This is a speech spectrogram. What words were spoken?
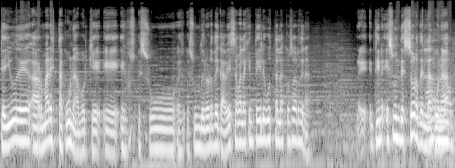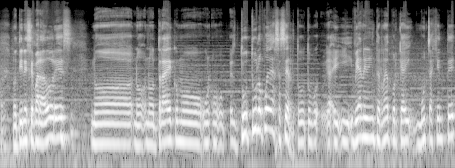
te ayude a armar esta cuna, porque eh, es, es un, es- un dolor de cabeza para la gente que le gustan las cosas ordenadas. Eh, tiene, es un desorden Ah, la no, cuna, no, no. no tiene separadores, no, no, no trae como... un- un- tú, tú lo puedes hacer, tú, tú- y, y vean en internet porque hay mucha gente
